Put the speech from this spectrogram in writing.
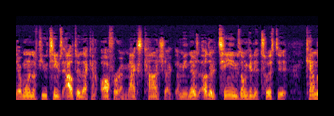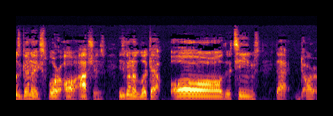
they're one of the few teams out there that can offer a max contract. I mean, there's other teams, don't get it twisted. Kemba's going to explore all options. He's going to look at all the teams that are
